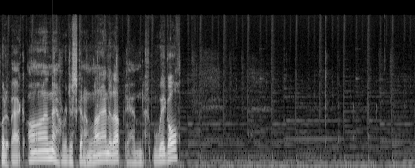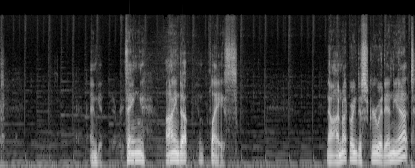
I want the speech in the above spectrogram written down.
put it back on. We're just going to line it up and wiggle. And get everything lined up in place. Now I'm not going to screw it in yet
